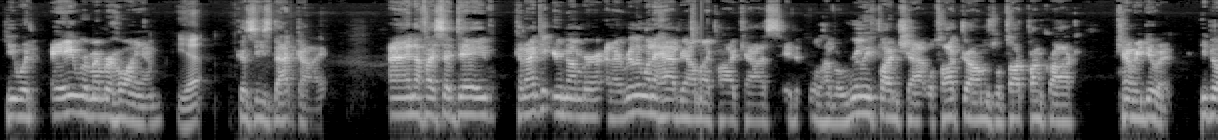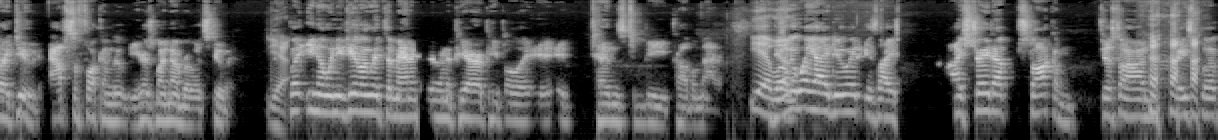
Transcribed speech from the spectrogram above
he would a remember who I am Yeah. because he's that guy. And if I said, Dave, can I get your number? And I really want to have you on my podcast. It, we'll have a really fun chat. We'll talk drums. We'll talk punk rock. Can we do it? He'd be like, dude, absolutely. Here's my number. Let's do it. Yeah. But you know, when you're dealing with the manager and the PR people, it, it tends to be problematic. Yeah. Well, the other way I do it is I, I straight up stalk them just on Facebook,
